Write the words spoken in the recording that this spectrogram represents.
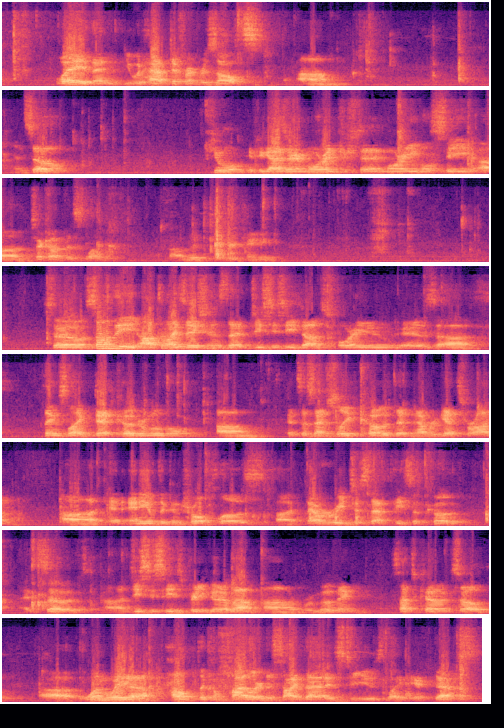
way, then you would have different results. Um, and so, if you, if you guys are more interested in more Evil C, uh, check out this link uh, that you're. So some of the optimizations that GCC does for you is uh, things like dead code removal. Um, it's essentially code that never gets run uh, in any of the control flows, uh, never reaches that piece of code. And so uh, GCC is pretty good about uh, removing such code. So uh, one way to help the compiler decide that is to use like if-defs.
